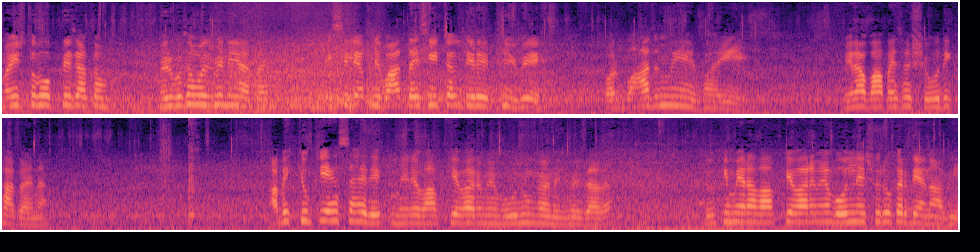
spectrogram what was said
मैं इस तो भोगते जाता हूँ। मेरे को समझ में नहीं आता है। इसीलिए अपनी बात ऐसी चलती रहती वे। और बाद में भाई, मेरा बाप ऐसा शो दिखाता है ना अबे, क्योंकि ऐसा है, देख, मेरे बाप के बारे में बोलूँगा नहीं मैं ज़्यादा। क्योंकि मेरा बाप के बारे में बोलने शुरू कर दिया ना अभी।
